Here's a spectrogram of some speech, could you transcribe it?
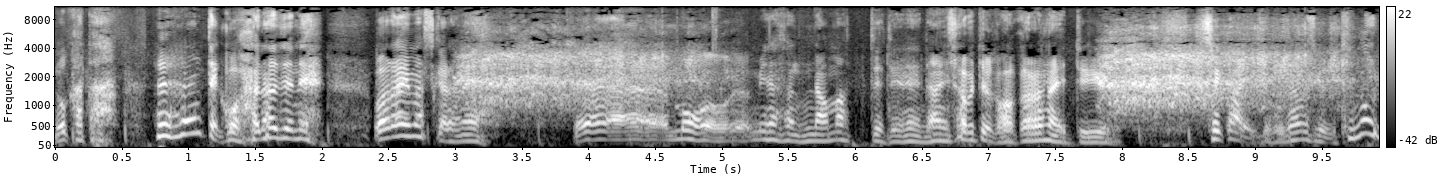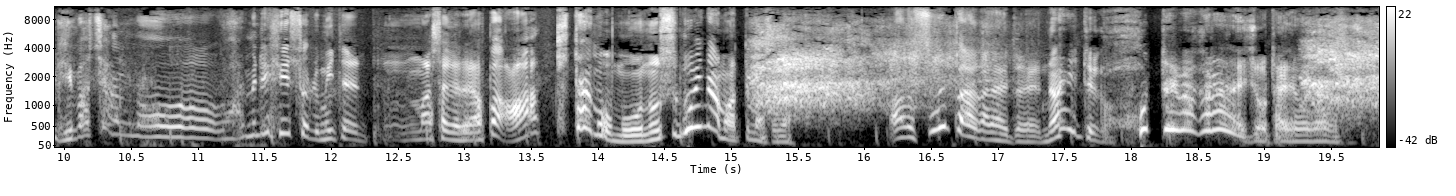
の方、へへんってこう鼻でね、笑いますからね。えー、もう皆さんなまっててね、何喋ってるかわからないっていう世界でございますけど、昨日ギバちゃんのファミリーヒストリー見てましたけど、やっぱ秋田もものすごいなまってますね。あの、スーパーがないとね、何言ってるか本当にわからない状態でございます。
